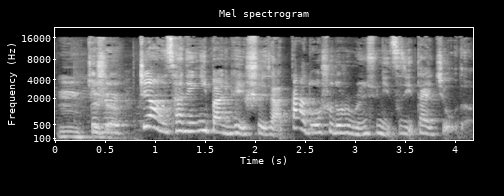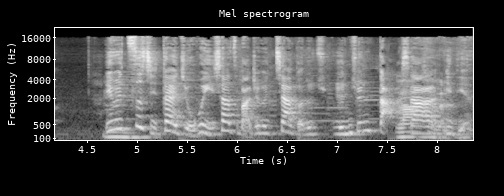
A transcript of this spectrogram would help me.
嗯，就是这样的餐厅，一般你可以试一下，大多数都是允许你自己带酒的。因为自己带酒会一下子把这个价格的人均打下一点，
